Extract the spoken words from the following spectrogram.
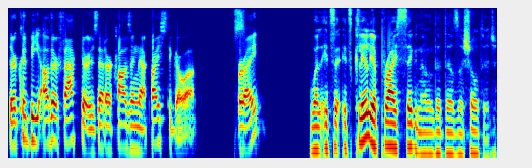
There could be other factors that are causing that price to go up, right? well it's a, it's clearly a price signal that there's a shortage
